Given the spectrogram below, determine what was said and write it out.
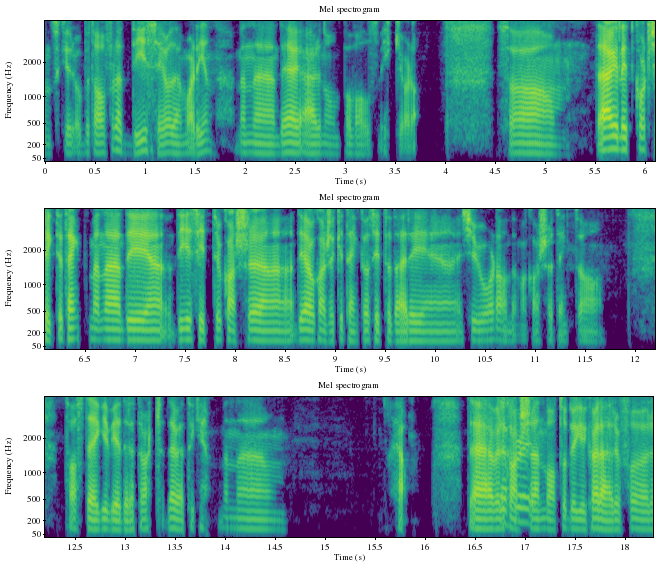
ønsker å betale for det. De ser jo den verdien, men eh, det er det noen på Valle som ikke gjør. da. Så det er litt kortsiktig tenkt, men eh, de, de sitter jo kanskje De har jo kanskje ikke tenkt å sitte der i 20 år, da. De har kanskje tenkt å ta steget videre etter hvert. Det vet jeg ikke. Men eh, ja. Det er vel kanskje en måte å bygge karriere for,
